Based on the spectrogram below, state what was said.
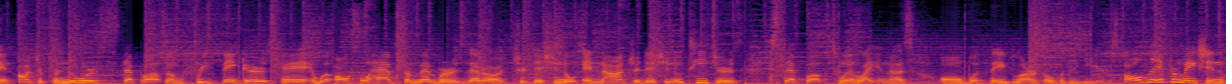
and entrepreneurs step up, some free thinkers, and we'll also have some members that are traditional and non traditional teachers step up to enlighten us on what they've learned over the years. All the information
